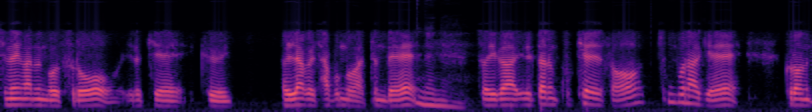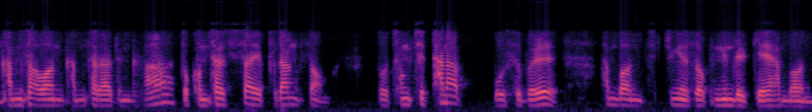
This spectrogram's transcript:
진행하는 것으로 이렇게 그 전략을 잡은 것 같은데 네네. 저희가 일단은 국회에서 충분하게 그런 감사원 감사라든가 또 검찰 수사의 부당성 또 정치 탄압 모습을 한번 집중해서 국민들께 한번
